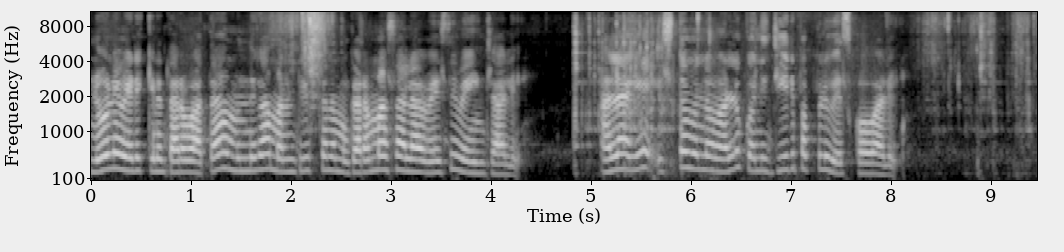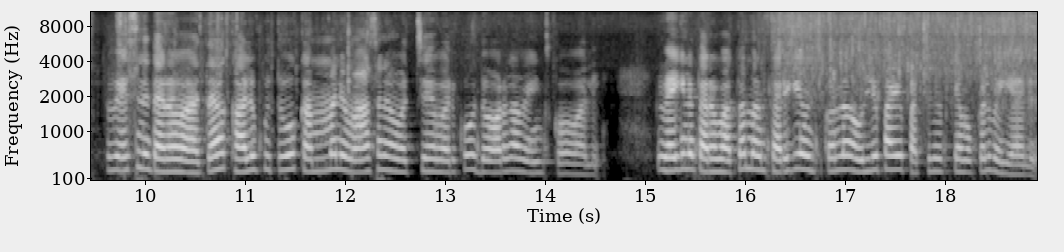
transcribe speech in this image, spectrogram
నూనె వేడెక్కిన తర్వాత ముందుగా మనం తీసుకున్న గరం మసాలా వేసి వేయించాలి. అలాగే ఇష్టం ఉన్న వాళ్ళు కొన్ని జీడిపప్పులు వేసుకోవాలి. వేసిన తర్వాత కలుపుతూ కమ్మని వాసన వచ్చే వరకు దోరగా వేయించుకోవాలి. వేగిన తర్వాత మనం తరిగి ఉంచుకున్న ఉల్లిపాయ పచ్చిమిరపకాయ ముక్కలు వేయాలి.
